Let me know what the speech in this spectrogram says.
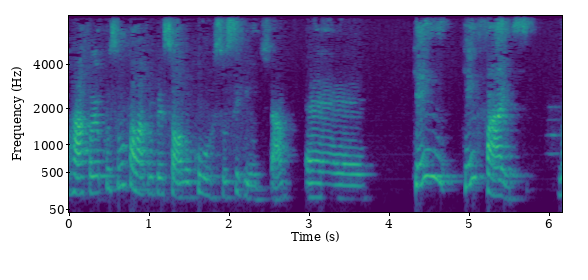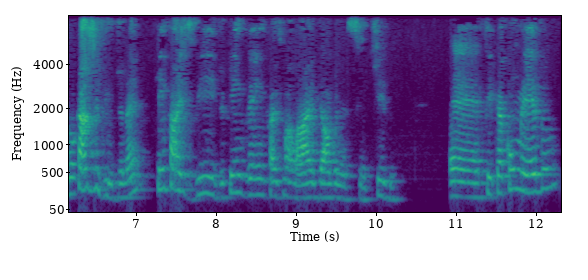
Rafa, eu costumo falar para o pessoal no curso o seguinte, tá? É, quem, quem faz, no caso de vídeo, né? Quem faz vídeo, quem vem faz uma live, algo nesse sentido, é, fica com medo,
